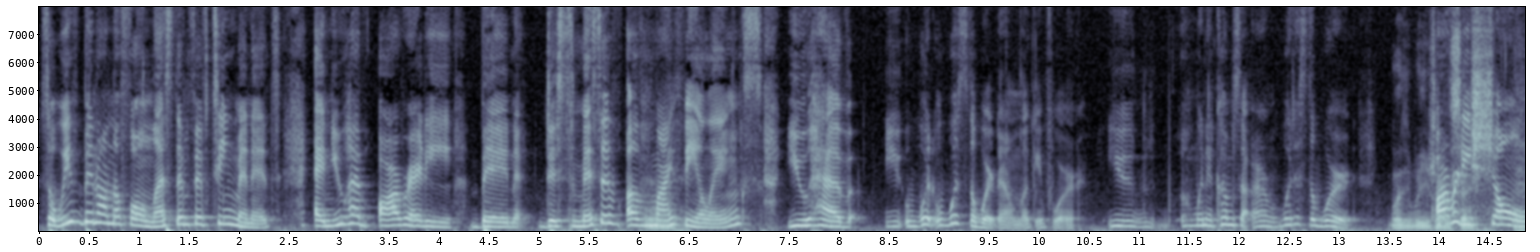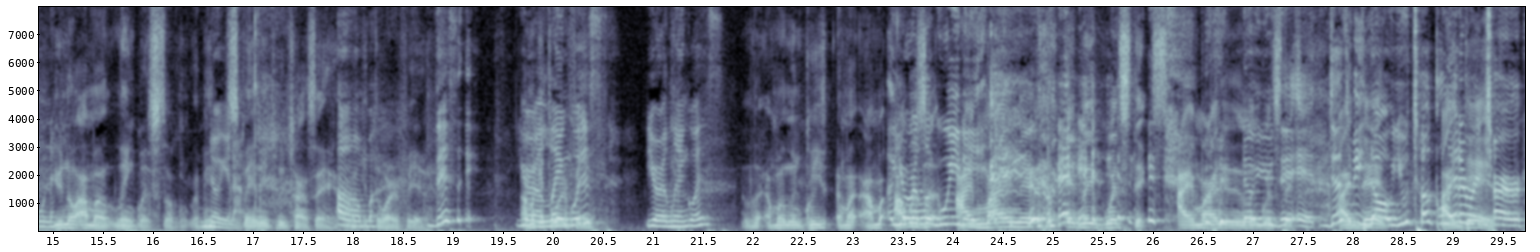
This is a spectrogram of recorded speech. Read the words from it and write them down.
so we've been on the phone less than 15 minutes, and you have already been dismissive of Mm. my feelings. You have you what what's the word that I'm looking for?" You, when it comes to uh, what is the word? What, what are you trying Already to say? shown You know I'm a linguist, so let me No, you're not. explain what you're trying to say. I'll get the word for you. This you're a get the word for you. linguist. You're a linguist. I'm a linguist. I'm a, I'm a, I You're a was linguini. I minored in linguistics. I minored in No, you didn't. Just I be did. no. You took literature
